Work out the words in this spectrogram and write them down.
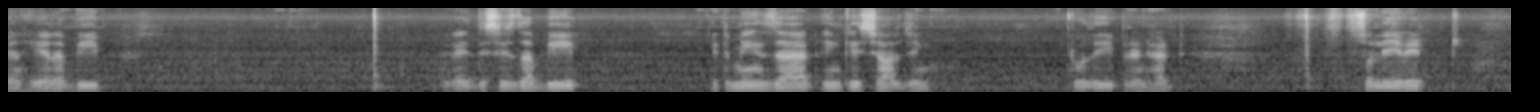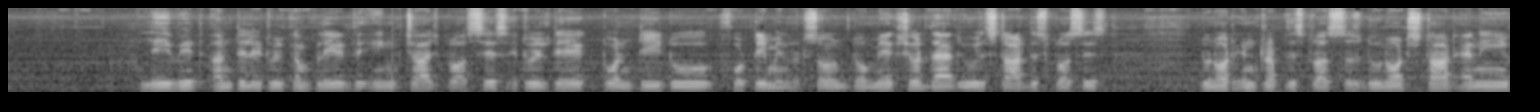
can hear a beep. Okay this is the beep. It means that ink is charging to the print head. So leave it leave it until it will complete the ink charge process. It will take 20 to 40 minutes. So make sure that you will start this process. Do not interrupt this process. Do not start any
